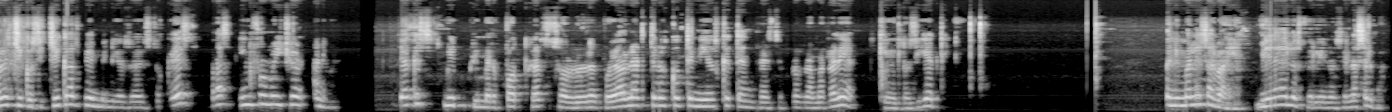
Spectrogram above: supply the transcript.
Hola chicos y chicas, bienvenidos a esto que es Bass Information Anime. Ya que este es mi primer podcast, solo les voy a hablar de los contenidos que tendrá este programa radial, que es lo siguiente. Animales salvajes, vida de los felinos en la selva,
